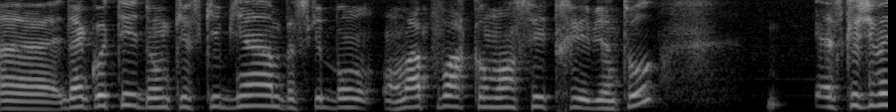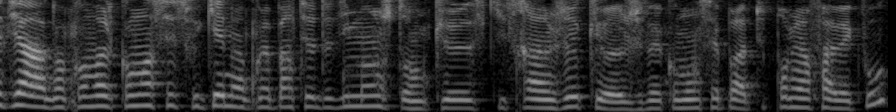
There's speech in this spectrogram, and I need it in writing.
euh, d'un côté donc ce qui est bien parce que bon on va pouvoir commencer très bientôt. Ce que je veux dire, donc on va le commencer ce week-end donc à partir de dimanche, donc euh, ce qui sera un jeu que je vais commencer pour la toute première fois avec vous.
